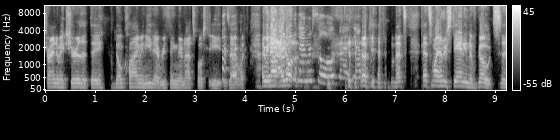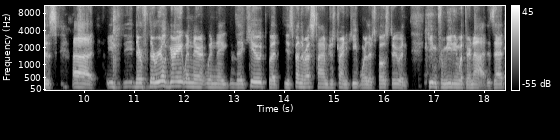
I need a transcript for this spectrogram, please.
trying to make sure that they don't climb and eat everything they're not supposed to eat. Is that what? I mean, yeah, I, I, don't. them are sold, but yeah. yeah. That's that's my understanding of goats. Is uh, you, they're they're real great when they're when they they're cute, but you spend the rest of the time just trying to keep them where they're supposed to and keep them from eating what they're not. Is that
